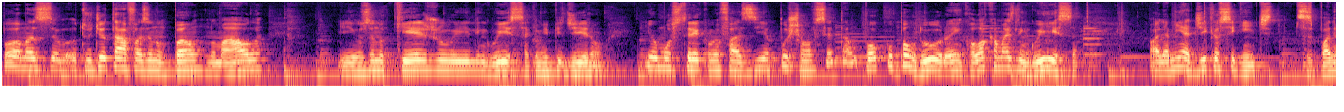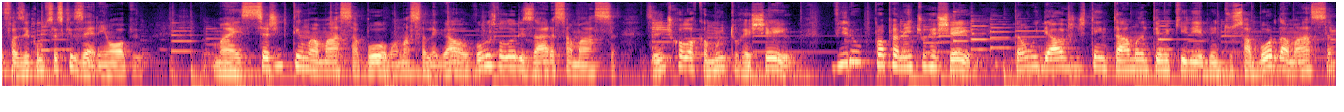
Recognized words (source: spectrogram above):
Pô, mas outro dia eu estava fazendo um pão numa aula e usando queijo e linguiça que me pediram. E eu mostrei como eu fazia. Puxa, mas você tá um pouco pão duro, hein? Coloca mais linguiça. Olha, a minha dica é o seguinte: vocês podem fazer como vocês quiserem, óbvio. Mas se a gente tem uma massa boa, uma massa legal, vamos valorizar essa massa. Se a gente coloca muito recheio, vira propriamente o recheio. Então, o ideal é a gente tentar manter um equilíbrio entre o sabor da massa,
